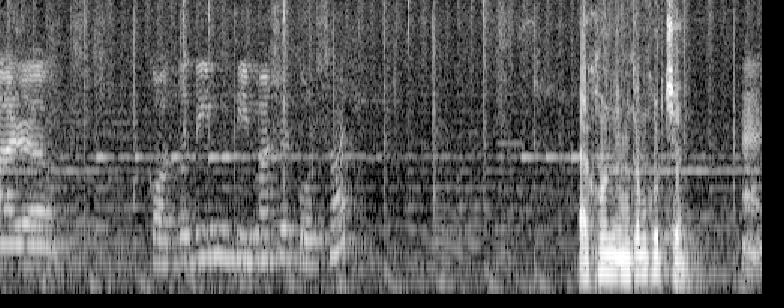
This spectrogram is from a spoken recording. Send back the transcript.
আর কতদিন তিন মাসের কোর্স হয়? এখন ইনকাম করছেন? হ্যাঁ।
